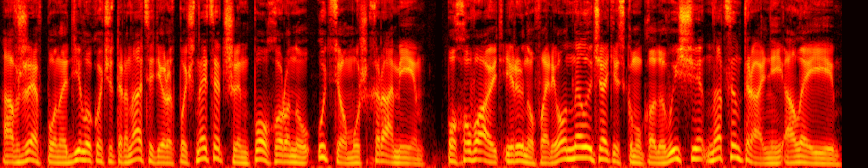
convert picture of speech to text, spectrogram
А вже в понеділок о 14.00 розпочнеться чин похорону у цьому ж храмі. Поховають Ірину Фаріон на Личаківському кладовищі на центральній алеї.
